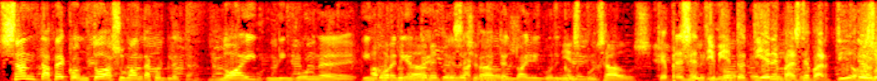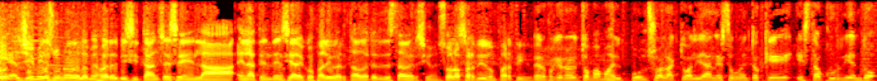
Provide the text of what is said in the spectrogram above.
Santa Fe con toda su banda completa. No hay ningún eh, inconveniente. Exactamente, no hay ningún ni inconveniente. expulsados. ¿Qué presentimiento el para este partido? Es un- Javier? Jimmy es uno de los mejores visitantes en la en la tendencia de Copa Libertadores de esta versión. Solo ha perdido un partido. Pero ¿por qué no le tomamos el pulso a la actualidad en este momento que está ocurriendo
